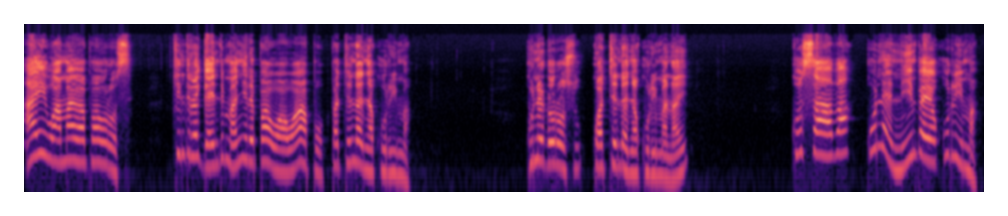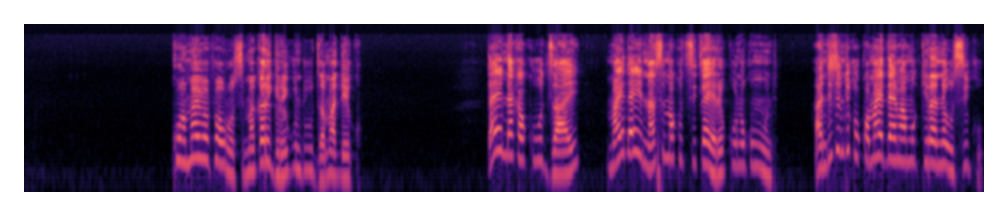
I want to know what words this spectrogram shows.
aiwa amai vapaurosi. Chindiregai ndimhanyire pahwahwa apo patenda nyakurima. Kune dorosu kwatenda nyakurima nhai kusava kune nhimbe yokurima. Kuamai vapaurosi makaregerei kundiudza madeko. Dai ndakakuudzai maidai nhasi makutsika here kuno kumunda? Handiti ndiko kwamaidai mamukira neusiku?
